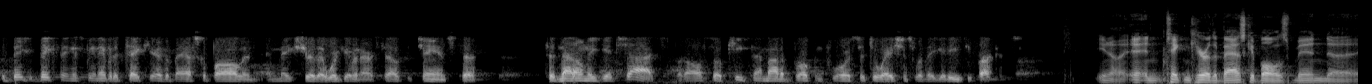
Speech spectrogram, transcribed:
the big big thing is being able to take care of the basketball and, and make sure that we're giving ourselves a chance to to not only get shots but also keep them out of broken floor situations where they get easy buckets. You know, and taking care of the basketball has been, uh,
